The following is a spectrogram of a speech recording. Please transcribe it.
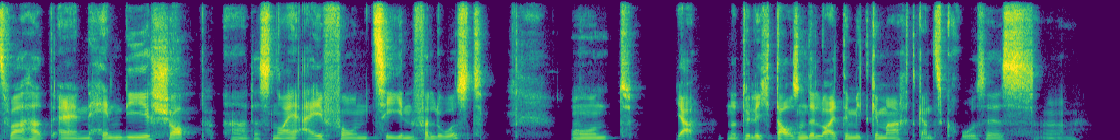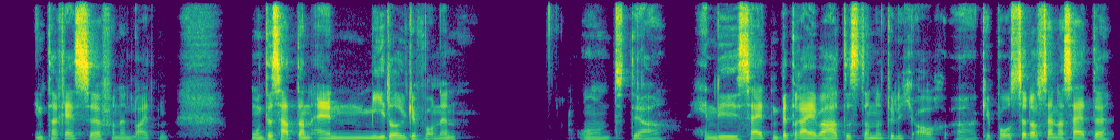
zwar hat ein Handy-Shop äh, das neue iPhone 10 verlost. Und ja, natürlich tausende Leute mitgemacht, ganz großes äh, Interesse von den Leuten. Und es hat dann ein Mädel gewonnen. Und der Handy-Seitenbetreiber hat es dann natürlich auch äh, gepostet auf seiner Seite.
